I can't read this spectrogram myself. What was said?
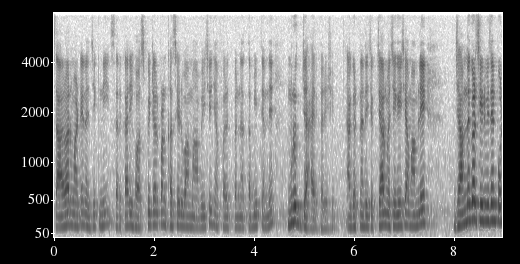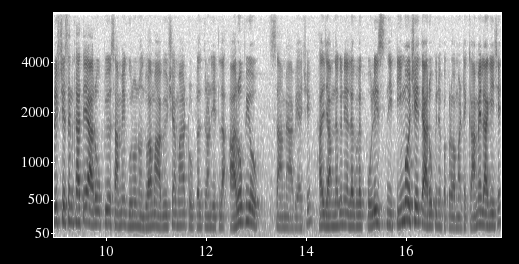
સારવાર માટે નજીકની સરકારી હોસ્પિટલ પણ ખસેડવામાં આવે છે, જ્યાં ફરજ પરના તબીબ તેમને મૃત જાહેર કરે છે. આ ઘટનાથી ચકચાર મચી ગઈ છે. આ મામલે Jamnagar C division police station ખાતે આરોપીઓ સામે ગુનો નોંધવામાં આવ્યો છે. આમાં ટોટલ ત્રણ જેટલા આરોપીઓ સામે આવ્યા છે. હાલ જામનગરની અલગ અલગ પોલીસની ટીમો છે તે આરોપીને પકડવા માટે કામે લાગી છે.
